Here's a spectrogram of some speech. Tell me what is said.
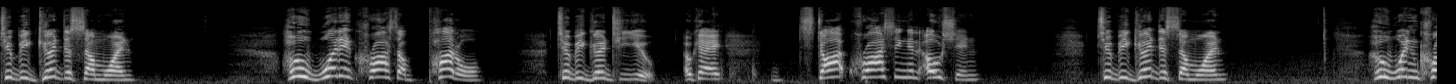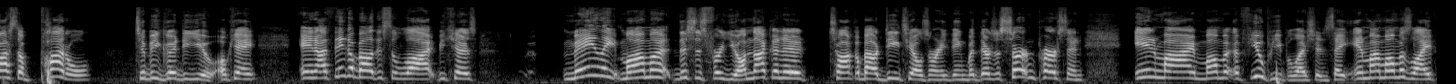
to be good to someone who wouldn't cross a puddle to be good to you. Okay? Stop crossing an ocean to be good to someone who wouldn't cross a puddle to be good to you. Okay? And I think about this a lot because mainly, Mama, this is for you. I'm not going to talk about details or anything, but there's a certain person in my mama, a few people, I should say, in my mama's life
